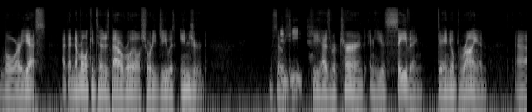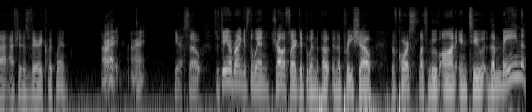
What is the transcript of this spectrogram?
lore. Yes, at that number one contenders battle royal, Shorty G was injured. So he- he has returned and he is saving Daniel Bryan uh, after this very quick win. All right. All right. Yeah, so so Daniel Bryan gets the win. Charlotte Flair get the win in the po- in the pre-show. But of course, let's move on into the main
